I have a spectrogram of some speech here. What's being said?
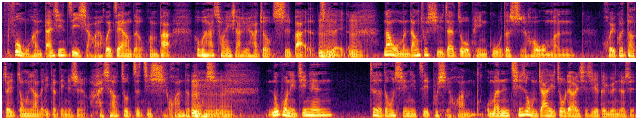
父母很担心自己小孩会这样的，很怕会不会他创业下去他就失败了之类的。嗯，那我们当初其实，在做评估的时候，我们回归到最重要的一个点，就是还是要做自己喜欢的东西。如果你今天这个东西你自己不喜欢，我们其实我们家里做料理，其实有个原则是，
